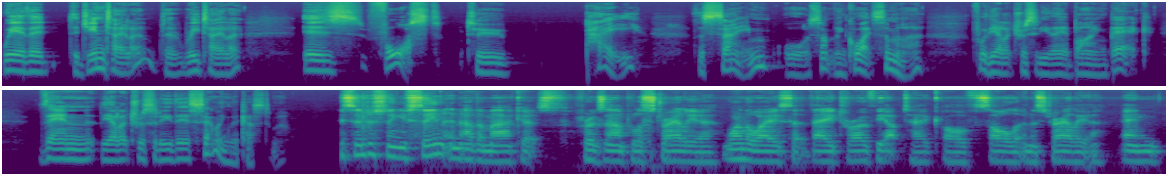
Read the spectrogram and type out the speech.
where the the gentailer, the retailer, is forced to pay the same or something quite similar for the electricity they're buying back than the electricity they're selling the customer. It's interesting. You've seen in other markets, for example, Australia, one of the ways that they drove the uptake of solar in Australia and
